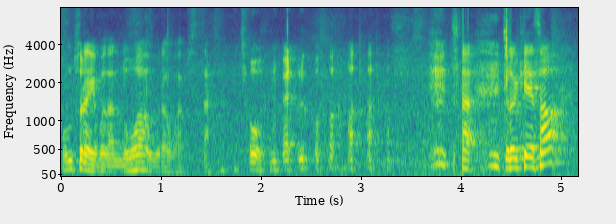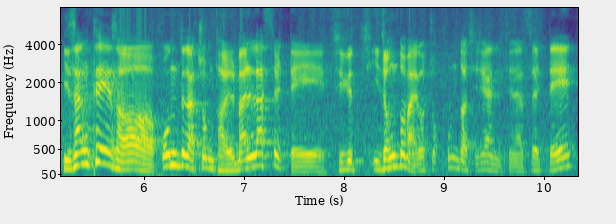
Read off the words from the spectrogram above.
꼼수라기보단 노하우라고 합시다. 좋은 말로. 자, 이렇게 해서 이 상태에서 본드가 좀 덜 말랐을 때, 지금 이 정도 말고 조금 더 시간이 지났을 때,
